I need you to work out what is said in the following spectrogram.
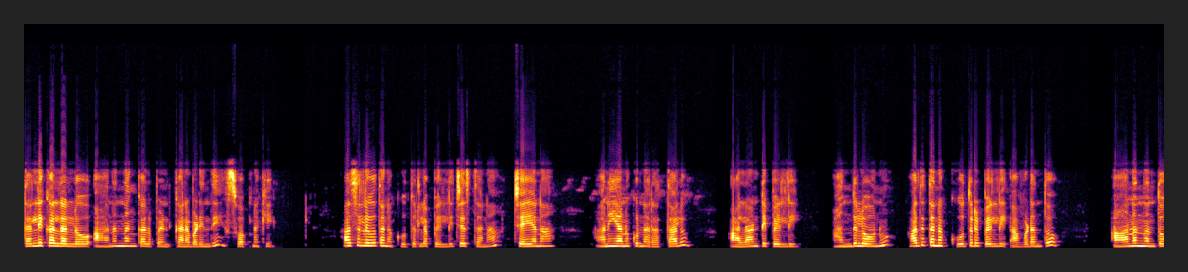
తల్లి కళ్ళల్లో ఆనందం కలప కనబడింది స్వప్నకి. అసలు తన కూతుర్ల పెళ్ళి చేస్తానా చేయనా అని అనుకున్న రత్తాలు అలాంటి పెళ్ళి అందులోనూ అది తన కూతురి పెళ్ళి అవ్వడంతో ఆనందంతో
